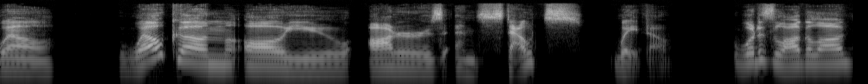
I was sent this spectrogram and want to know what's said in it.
Well, welcome all you otters and stouts. Wait, no. What is Log-a-Log?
